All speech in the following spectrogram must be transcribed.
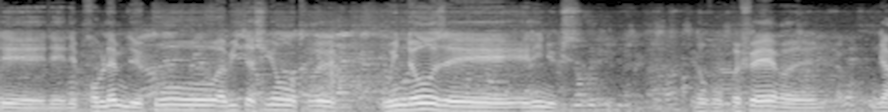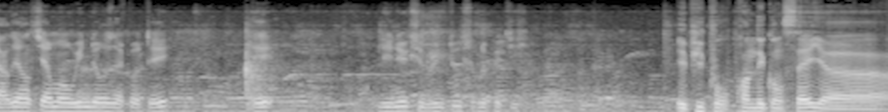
des, des- problèmes de cohabitation entre Windows et, Linux. Donc on préfère euh, garder entièrement Windows d'un côté et Linux Ubuntu sur le petit. Et puis pour prendre des conseils euh,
